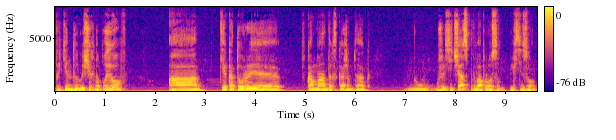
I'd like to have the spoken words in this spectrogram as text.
претендующих на плей-офф, а те, которые в командах, скажем так, ну, уже сейчас под вопросом их сезон,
